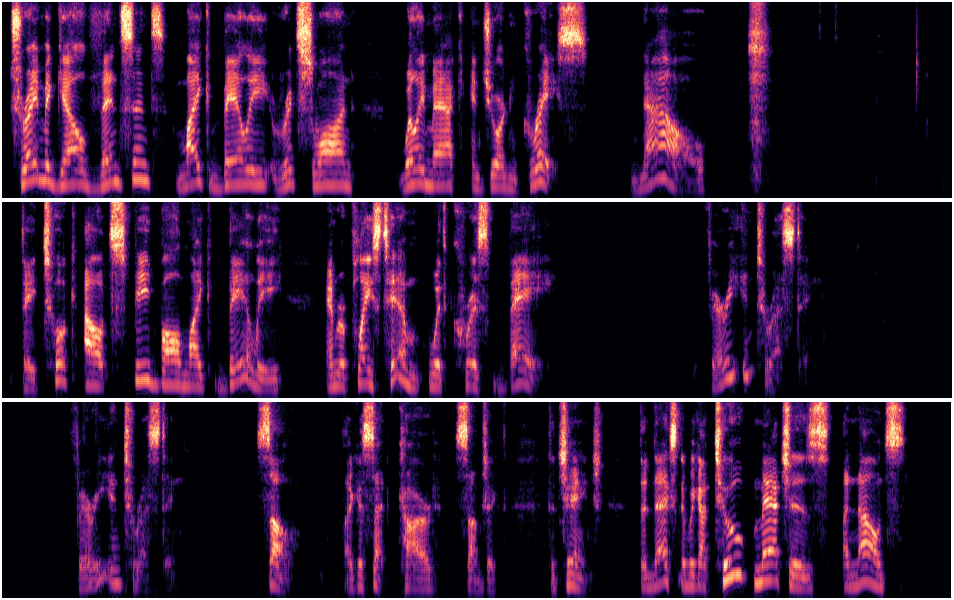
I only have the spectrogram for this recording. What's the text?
Trey Miguel, Vincent, Mike Bailey, Rich Swann, Willie Mack, and Jordynne Grace. Now they took out Speedball Mike Bailey and replaced him with Chris Bey. Very interesting. Very interesting. So, like I said, card, subject to change. The next, we got two matches announced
